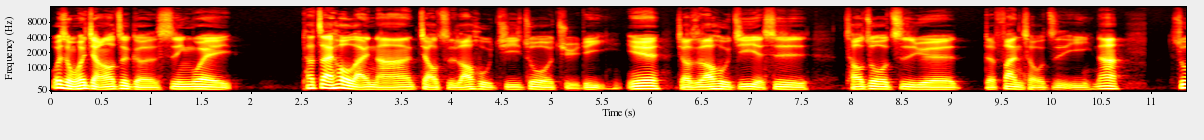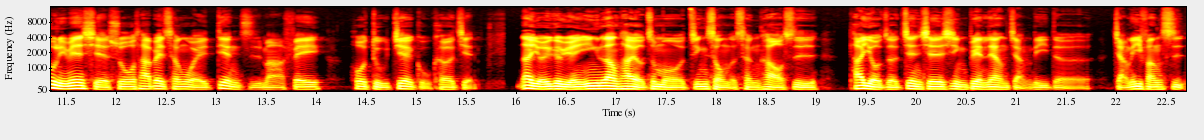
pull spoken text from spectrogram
为什么会讲到这个？是因为他再后来拿饺子老虎机做举例，因为饺子老虎机也是操作制约的范畴之一。那书里面写说，它被称为电子吗啡或赌界骨科碱。那有一个原因让它有这么惊悚的称号，是它有着间歇性变量奖励的奖励方式。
